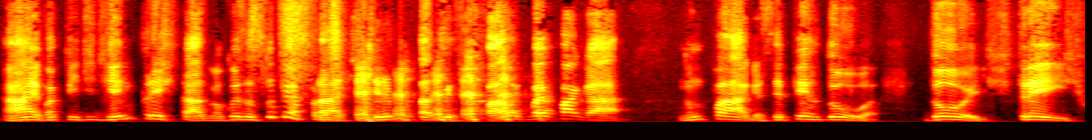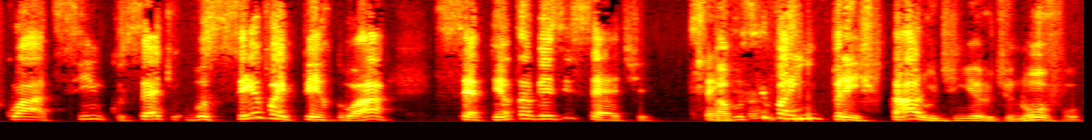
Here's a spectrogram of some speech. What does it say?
Ah, vai pedir dinheiro emprestado, uma coisa super prática. Dinheiro emprestado, você fala que vai pagar. Não paga, você perdoa. Dois, três, quatro, cinco, sete. Você vai perdoar 70 vezes 7. Mas você vai emprestar o dinheiro de novo?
